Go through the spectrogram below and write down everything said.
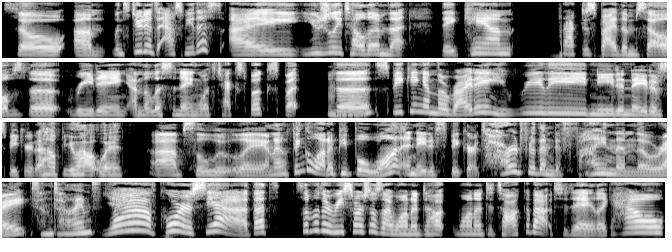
So, um, when students ask me this, I usually tell them that they can practice by themselves the reading and the listening with textbooks, but the speaking and the writing, you really need a native speaker to help you out with. Absolutely. And I think a lot of people want a native speaker. It's hard for them to find them though, right? Sometimes. Yeah, of course. Yeah. That's some of the resources I wanted to, wanted to talk about today. Like how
